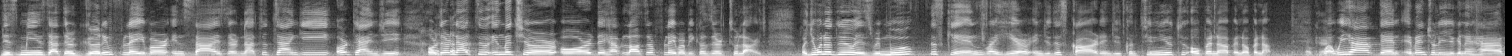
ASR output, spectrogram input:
This means that they're good in flavor, in size. They're not too tangy or tangy, or they're not too immature, or they have lost their flavor because they're too large. What you want to do is remove the skin right here and you discard and you continue to open up and open up. Okay. What we have then eventually you're going to have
